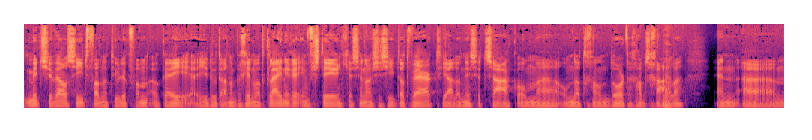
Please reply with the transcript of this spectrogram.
mits je wel ziet van natuurlijk van oké, eh, je doet aan het begin wat kleinere investeringjes. En als je ziet dat werkt, ja, dan is het zaak om, om dat gewoon door te gaan schalen. En ehm,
